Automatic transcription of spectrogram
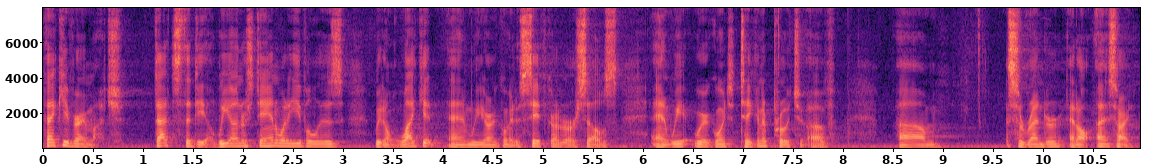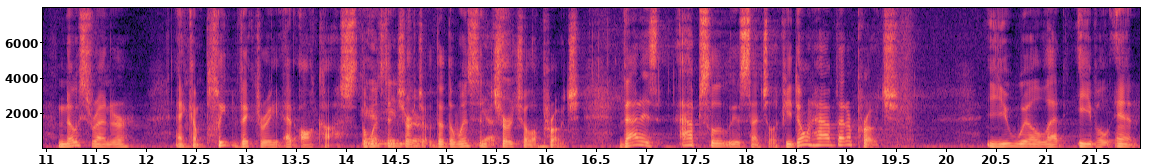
Thank you very much. That's the deal. We understand what evil is, we don't like it, and we are going to safeguard ourselves, and we, we're going to take an approach of um, surrender at all, uh, sorry, no surrender and complete victory at all costs. The And Winston inter- Churchill, the, the Winston Yes. Churchill approach. That is absolutely essential. If you don't have that approach, you will let evil in.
